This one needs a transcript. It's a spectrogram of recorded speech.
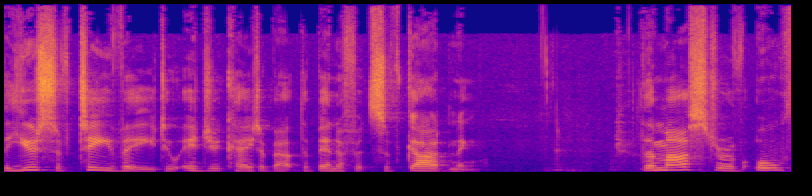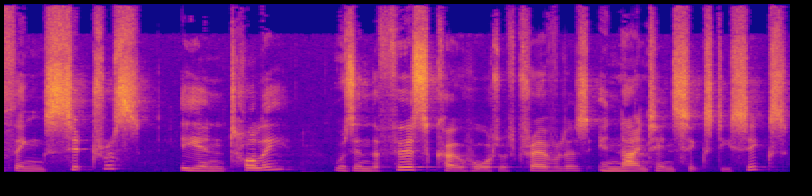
the use of TV to educate about the benefits of gardening. The master of all things citrus, Ian Tolley, was in the first cohort of travellers in 1966,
